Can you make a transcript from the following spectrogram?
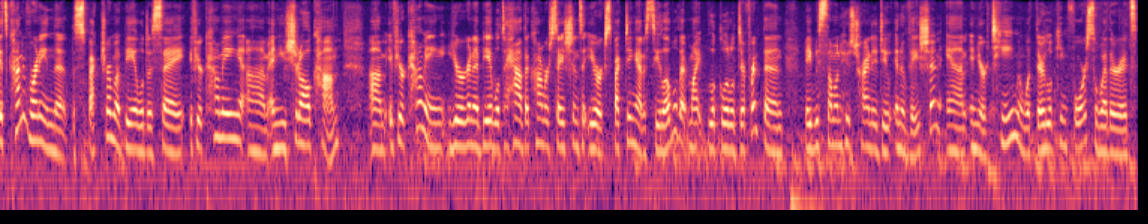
it's kind of running the, the spectrum of being able to say, if you're coming, um, and you should all come, um, if you're coming, you're going to be able to have the conversations that you're expecting at a C-level that might look a little different than maybe someone who's trying to do innovation and in your team and what they're looking for. So whether it's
